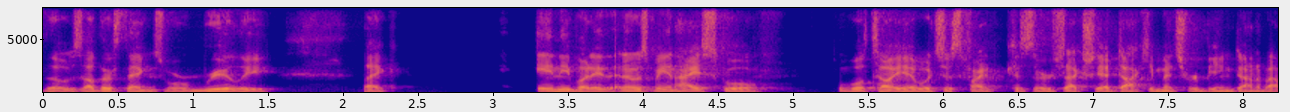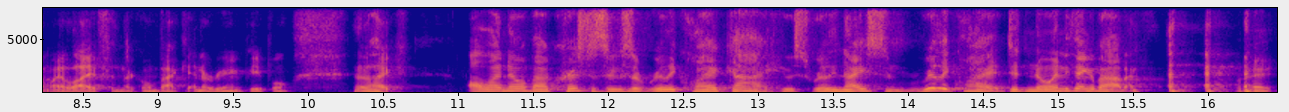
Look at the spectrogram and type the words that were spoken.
those other things were really like anybody that knows me in high school will tell you, which is fine because there's actually a documentary being done about my life, and they're going back interviewing people. And they're like, all I know about Chris is he was a really quiet guy. He was really nice and really quiet. Didn't know anything about him. right.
